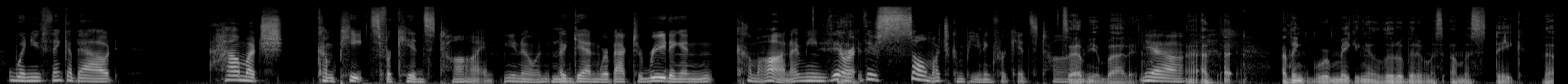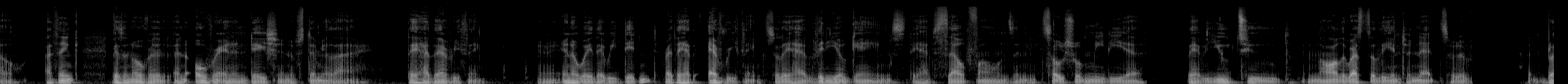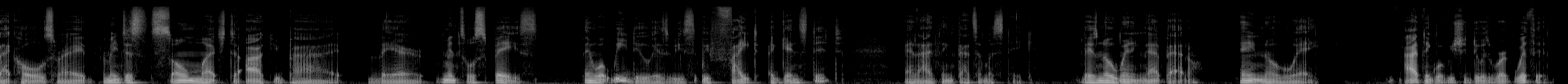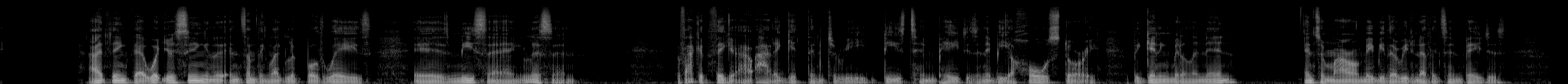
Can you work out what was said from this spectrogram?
When you think about how much competes for kids' time, you know, and Hmm. again, we're back to reading and come on. I mean, there are, there's so much competing for kids' time. Tell me about it. Yeah. I, I, I think we're making a little bit of a, a mistake, though. I think there's an over an over inundation of stimuli. They have everything right, in a way that we didn't. Right? They have everything. So they have video games, they have cell phones and social media, they have YouTube and all the rest of the internet sort of black holes. Right? I mean, just so much to occupy their mental space. And what we do is we we fight against it, and I think that's a mistake. There's no winning that battle. Ain't no way. I think what we should do is work with it. I think that what you're seeing in, in something like Look Both Ways is me saying, listen, if I could figure out how to get them to read these 10 pages and it'd be a whole story, beginning, middle, and end, and tomorrow maybe they'll read another 10 pages,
